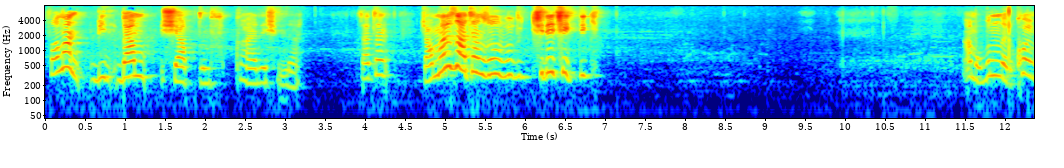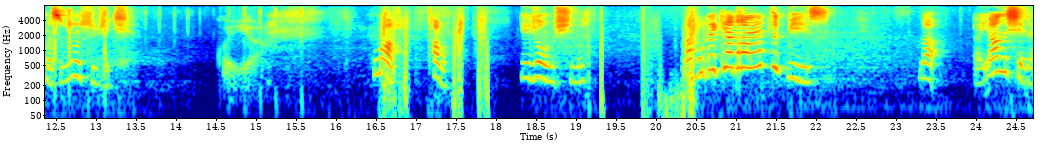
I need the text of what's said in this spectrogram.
falan ben şey yaptım kardeşimle. Zaten camları zaten zor bulduk. Çile çektik. Ama bunları koyması uzun sürecek. Koy ya. Bunu al. Tamam. Gece olmuş şimdi. La buradaki hata yaptık biz. La ya yanlış yere.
